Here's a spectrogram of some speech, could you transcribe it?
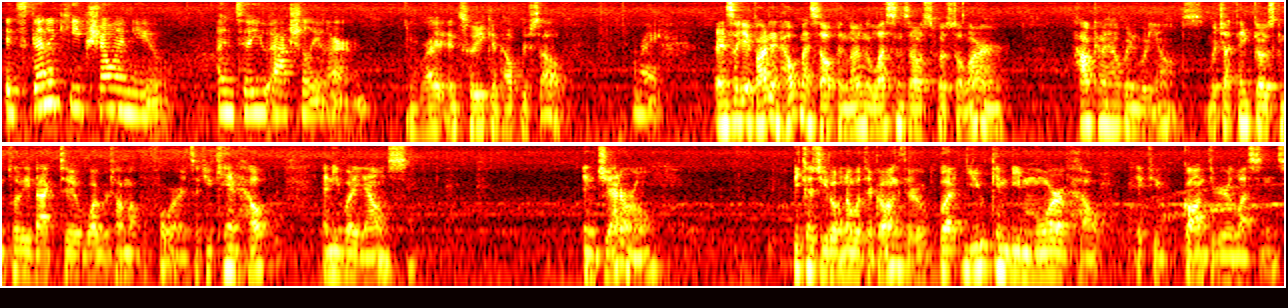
it's gonna keep showing you until you actually learn. Right, until you can help yourself. Right. And it's like if I didn't help myself and learn the lessons I was supposed to learn, how can I help anybody else? Which I think goes completely back to what we were talking about before. It's like you can't help anybody else in general because you don't know what they're going through, but you can be more of help if you've gone through your lessons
